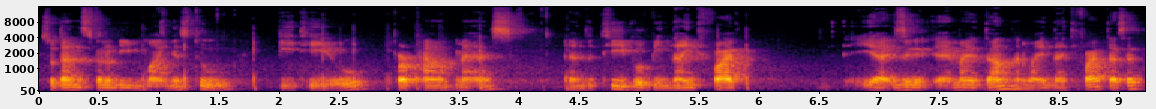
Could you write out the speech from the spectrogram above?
So then it's going to be minus two BTU per pound mass, and the T will be 95. Yeah, is it? Am I done? Am I 95? That's it.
